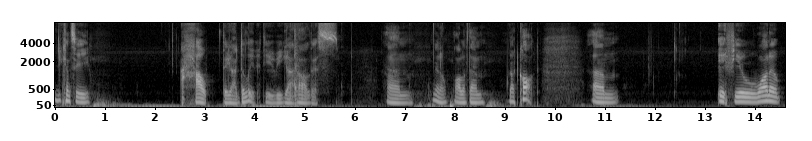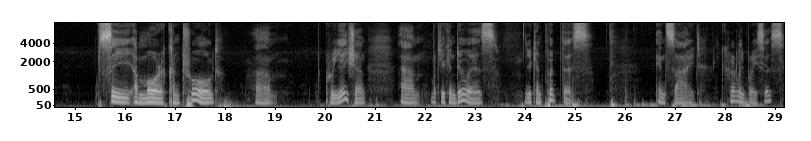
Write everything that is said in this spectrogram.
you can see how they got deleted. You we got all this um, you know all of them got called. Um, if you want to see a more controlled um, creation, um, what you can do is you can put this inside curly braces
